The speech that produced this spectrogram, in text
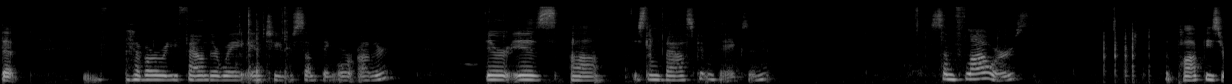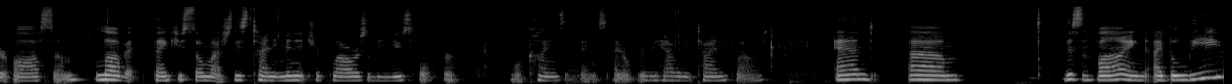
that have already found their way into something or other. There is uh, this little basket with eggs in it. Some flowers. The poppies are awesome. Love it. Thank you so much. These tiny miniature flowers will be useful for all kinds of things. I don't really have any tiny flowers. And um, this vine, I believe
